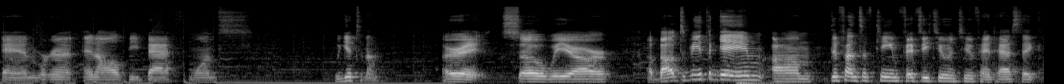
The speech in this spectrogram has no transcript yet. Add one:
And we're to, and I'll be back once we get to them. All right, so we are about to be at the game. Um, defensive team 52 and 2, fantastic.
